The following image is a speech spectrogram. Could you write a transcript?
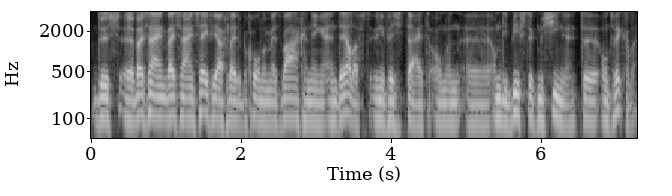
Dus uh, wij, zijn, wij zijn zeven jaar geleden begonnen met Wageningen en Delft Universiteit om, een, uh, om die biefstukmachine te ontwikkelen.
